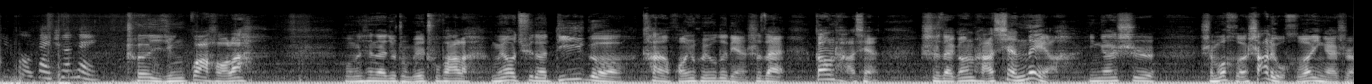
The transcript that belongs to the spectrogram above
是否在车内。车已经挂好了，我们现在就准备出发了。我们要去的第一个看黄鱼洄游的点是在钢察县，是在钢察县内啊，应该是什么河？沙柳河应该是。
